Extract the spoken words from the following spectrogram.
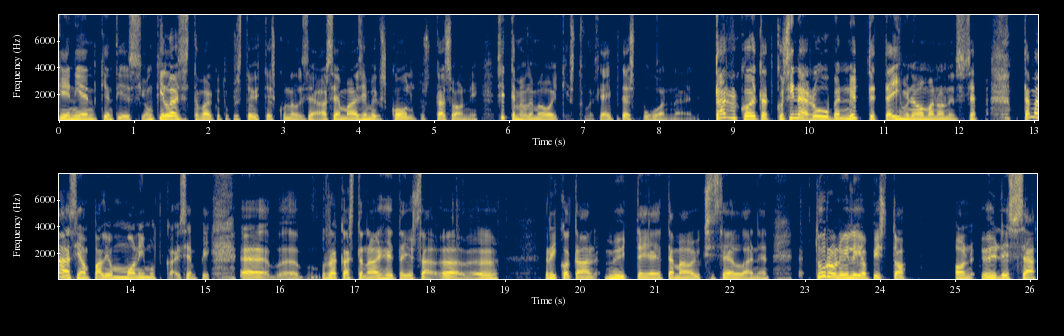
geenien kenties jonkinlaisesta vaikutuksesta yhteiskunnalliseen asemaan, esimerkiksi koulutustasoon, niin sitten me olemme oikeistolaisia. Ei pitäisi puhua näin. Tarkoitatko sinä, Ruben, nyt, että ihminen on oman onnensa seppä? Tämä asia on paljon monimutkaisempi. Ää, rakastan aiheita, joissa... Ää, ää, rikotaan myyttejä ja tämä on yksi sellainen. Turun yliopisto on yhdessä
